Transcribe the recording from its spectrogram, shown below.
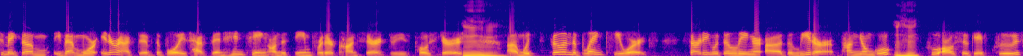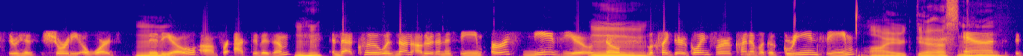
to make the event more interactive, the boys have been hinting on the theme for their concert through these posters mm. um, with fill in the blank keywords starting with the, linger, uh, the leader, Bang Yong-guk, mm-hmm. who also gave clues through his Shorty Awards mm. video um, for activism. Mm-hmm. And that clue was none other than the theme Earth Needs You. Mm. So looks like they're going for kind of like a green theme. I guess. Mm-hmm. And the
